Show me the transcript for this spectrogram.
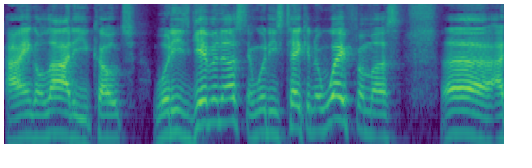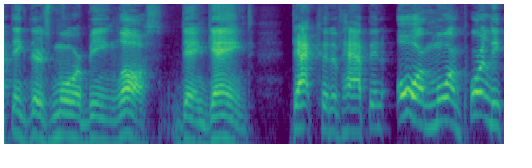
I ain't gonna lie to you, coach. What he's given us and what he's taken away from us, uh, I think there's more being lost than gained. That could have happened. Or more importantly,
